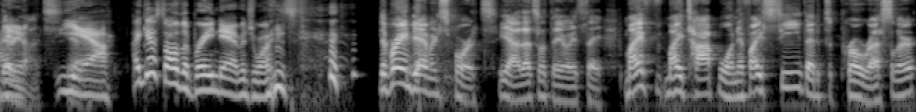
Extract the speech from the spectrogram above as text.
They're I, nuts. Yeah. I guess all the brain damage ones. The brain damage sports. Yeah, that's what they always say. My my top one, if I see that it's a pro wrestler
